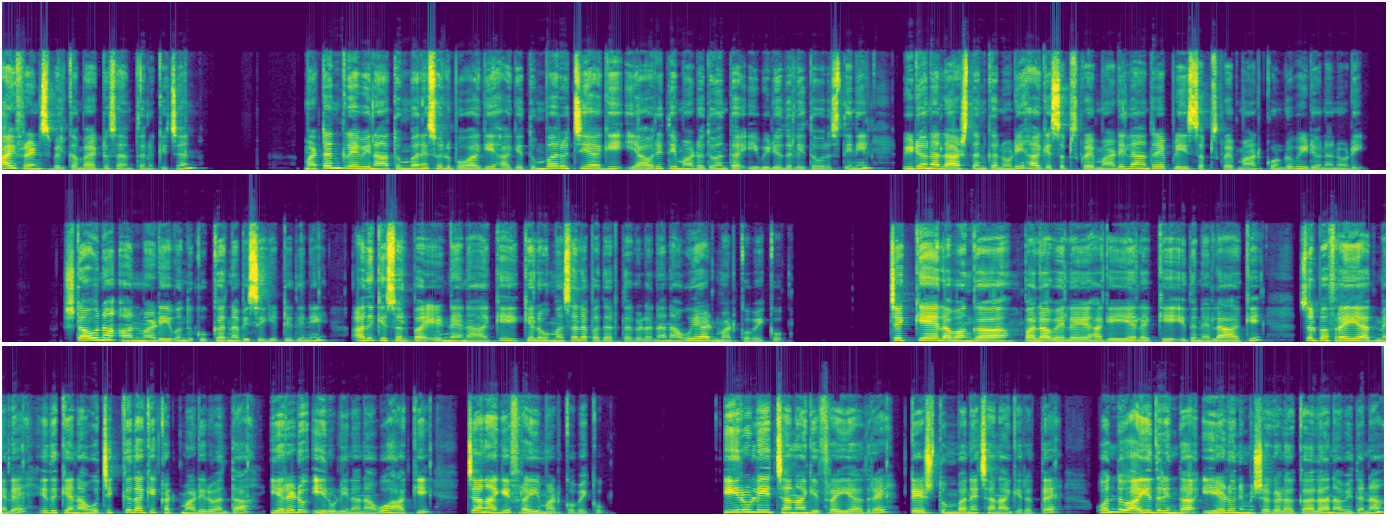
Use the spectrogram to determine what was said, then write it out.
Hi friends welcome back to Santanu kitchen mutton ಗ್ರೇವಿನ ತುಂಬಾ ಸುಲಭವಾಗಿ ಹಾಗೆ ತುಂಬ ರುಚಿಯಾಗಿ ಯಾವ ರೀತಿ ಮಾಡೋದು ಅಂತ ಈ ವಿಡಿಯೋದಲ್ಲಿ ತೋರಿಸ್ತೀನಿ. ವಿಡಿಯೋನ ಲಾಸ್ಟ್ ತನಕ ನೋಡಿ, ಹಾಗೆ ಸಬ್ಸ್ಕ್ರೈಬ್ ಮಾಡಿಲ್ಲ ಅಂದರೆ ಪ್ಲೀಸ್ ಸಬ್ಸ್ಕ್ರೈಬ್ ಮಾಡಿಕೊಂಡು ವಿಡಿಯೋನ ನೋಡಿ. ಸ್ಟವ್ನ ಆನ್ ಮಾಡಿ ಒಂದು ಕುಕ್ಕರ್ನ ಬಿಸಿಗಿಟ್ಟಿದ್ದೀನಿ. ಅದಕ್ಕೆ ಸ್ವಲ್ಪ ಎಣ್ಣೆನ ಹಾಕಿ ಕೆಲವು ಮಸಾಲ ಪದಾರ್ಥಗಳನ್ನು ನಾವು ಆ್ಯಡ್ ಮಾಡ್ಕೋಬೇಕು. ಚಕ್ಕೆ, ಲವಂಗ ಪಲಾವ್ ಎಲೆ ಹಾಗೆ ಏಲಕ್ಕಿ ಇದನ್ನೆಲ್ಲ ಹಾಕಿ ಸ್ವಲ್ಪ ಫ್ರೈ ಆದಮೇಲೆ ಇದಕ್ಕೆ ನಾವು ಚಿಕ್ಕದಾಗಿ ಕಟ್ ಮಾಡಿರುವಂಥ ಎರಡು ಈರುಳ್ಳಿನ ನಾವು ಹಾಕಿ ಚೆನ್ನಾಗಿ ಫ್ರೈ ಮಾಡ್ಕೋಬೇಕು. ಈರುಳ್ಳಿ ಚೆನ್ನಾಗಿ ಫ್ರೈ ಆದರೆ ಟೇಸ್ಟ್ ತುಂಬಾ ಚೆನ್ನಾಗಿರುತ್ತೆ. ಒಂದು ಐದರಿಂದ ಏಳು ನಿಮಿಷಗಳ ಕಾಲ ನಾವು ಇದನ್ನು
